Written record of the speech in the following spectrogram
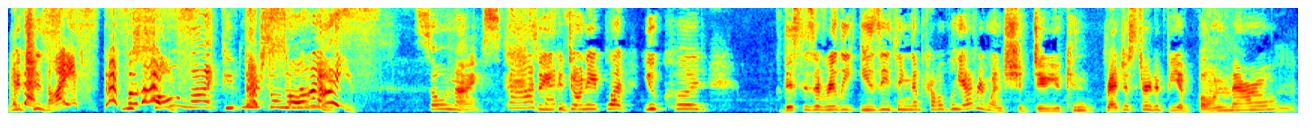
Isn't which is nice? That's it was so so nice. nice. People That's are so, so nice. nice. So nice. God, so you could donate blood. You could. This is a really easy thing that probably everyone should do. You can register to be a bone marrow Mm.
